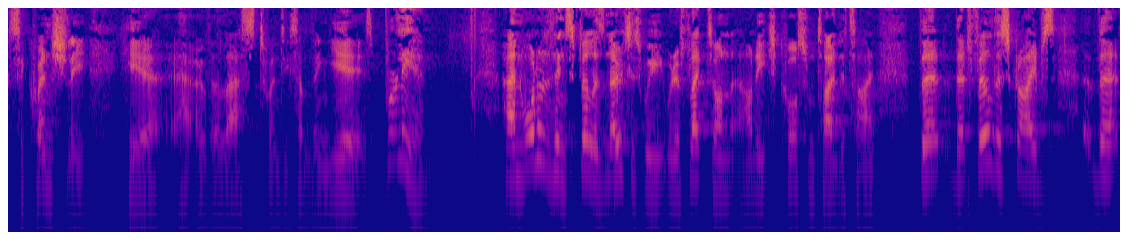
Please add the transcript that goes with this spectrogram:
sequentially here uh, over the last 20 something years. Brilliant. And one of the things Phil has noticed, we, we reflect on, on each course from time to time, that, that Phil describes that,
